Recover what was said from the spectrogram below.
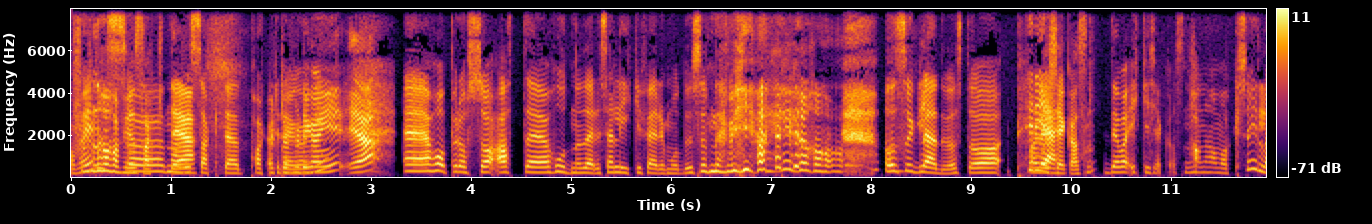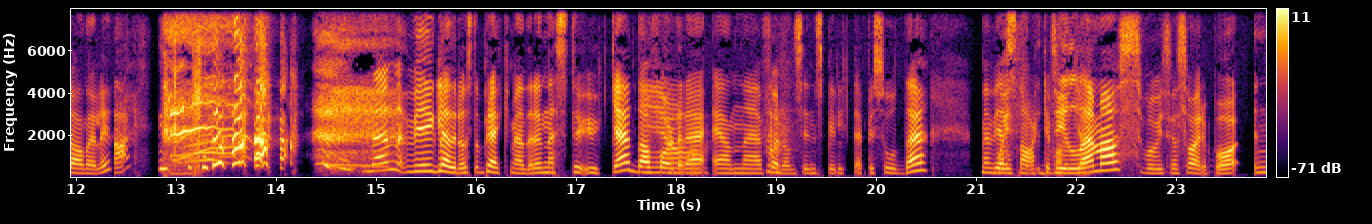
Vel, Nå har vi jo sagt det. vi sagt det et par-tre ganger. ganger. Ja. Eh, håper også at eh, hodene deres er like i feriemodus som det vi er. Og så gleder vi oss til å Var det preke kjekkasen? Det var ikke kjekkasen, men han var ikke så ille, han heller. Men vi gleder oss til å preke med dere neste uke. Da får Ja. dere en eh, forhåndsinnspilt episode. Men vi er snart tilbake. Dilemmas, hvor vi skal svare på en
